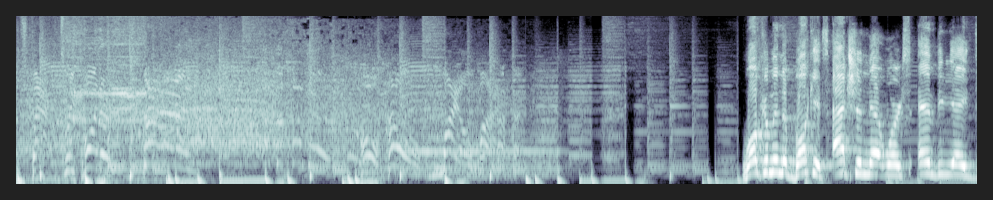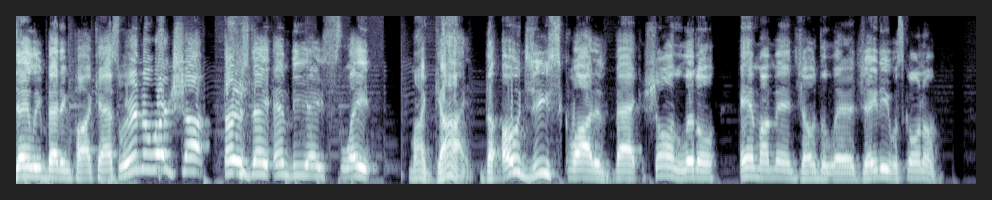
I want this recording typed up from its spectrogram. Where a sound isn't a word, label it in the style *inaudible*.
Steps back, three-pointer, bang! My, oh, my. Welcome into Buckets Action Network's NBA Daily Betting Podcast. We're in the workshop Thursday NBA slate. My guy, the OG squad is back. Sean Little and my man Joe Dellera. JD, what's going on?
